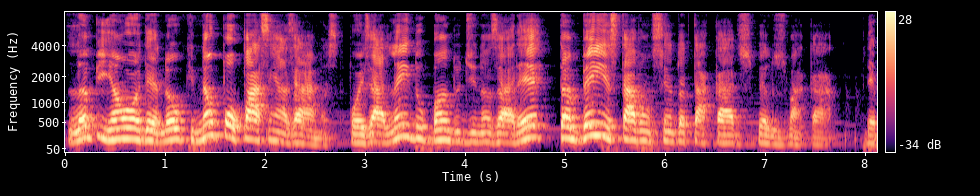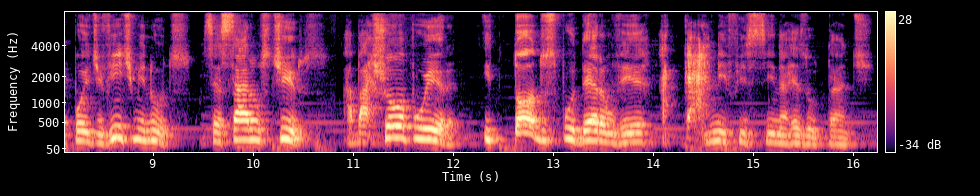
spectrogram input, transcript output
Lampião ordenou que não poupassem as armas, pois além do bando de Nazaré, também estavam sendo atacados pelos macacos. Depois de 20 minutos, cessaram os tiros, abaixou a poeira e todos puderam ver a carnificina resultante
